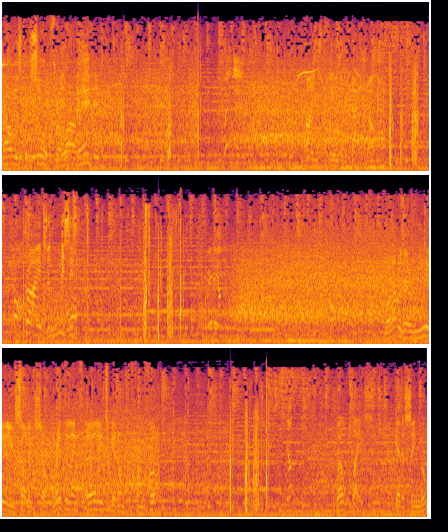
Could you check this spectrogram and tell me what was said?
Really put the bowlers to the sword for a while there. Finds the fielder with that shot. Drives and misses. Well, that was a really solid shot. Read the length early to get onto the front foot. Well placed. Should get a single.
